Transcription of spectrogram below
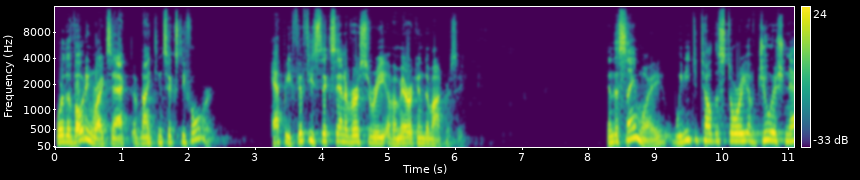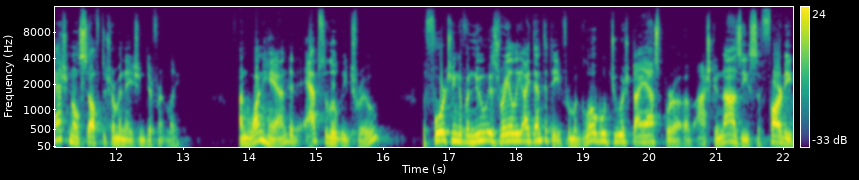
Or the Voting Rights Act of 1964? Happy 56th anniversary of American democracy. In the same way, we need to tell the story of Jewish national self determination differently. On one hand, and absolutely true, the forging of a new Israeli identity from a global Jewish diaspora of Ashkenazi, Sephardi,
